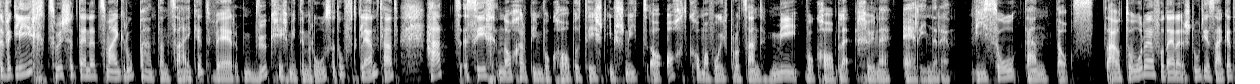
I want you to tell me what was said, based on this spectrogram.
Der Vergleich zwischen diesen zwei Gruppen hat dann gezeigt, wer wirklich mit dem Rosenduft gelernt hat, hat sich nachher beim Vokabeltest im Schnitt an 8,5 Prozent mehr Vokabeln können erinnern Wieso denn das? Die Autoren von dieser Studie sagen,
